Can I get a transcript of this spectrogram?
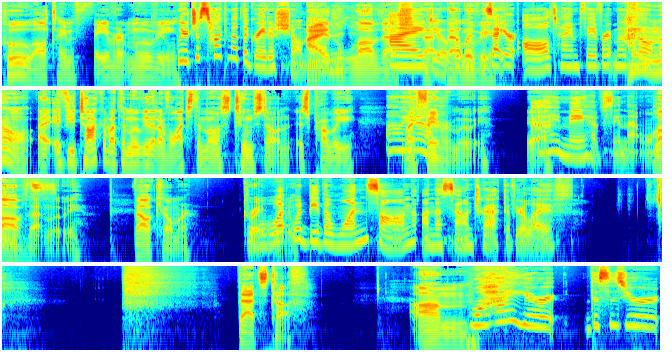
Who all time favorite movie? We were just talking about The Greatest Showman. I love that. I that, do. that but movie. is that your all time favorite movie? I don't know. I, if you talk about the movie that I've watched the most, Tombstone is probably Oh, my yeah. favorite movie. Yeah, I may have seen that one. love that movie. Val Kilmer, great. What movie. would be the one song on the soundtrack of your life? That's tough. Um, Why you're this is your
